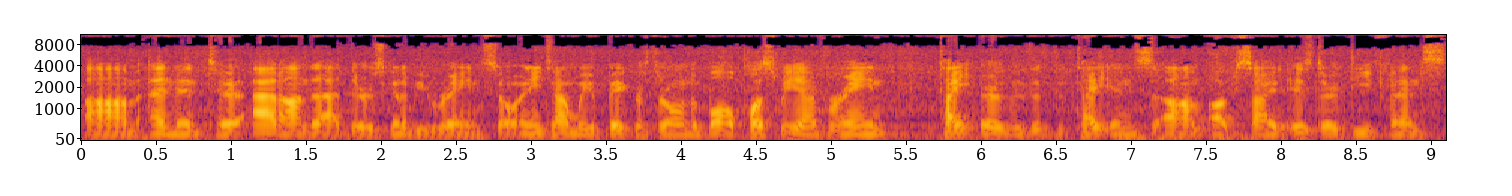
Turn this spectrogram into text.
Um, and then to add on to that, there's going to be rain. So anytime we have Baker throwing the ball, plus we have rain, tight or the, the, the Titans' um, upside is their defense.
